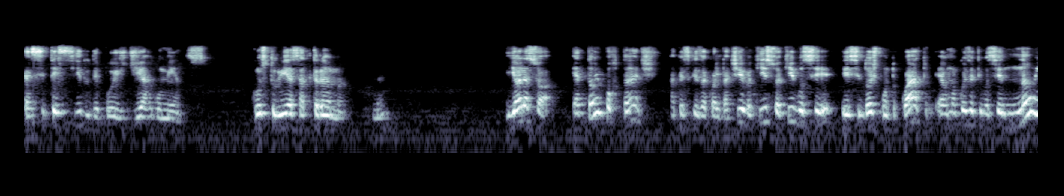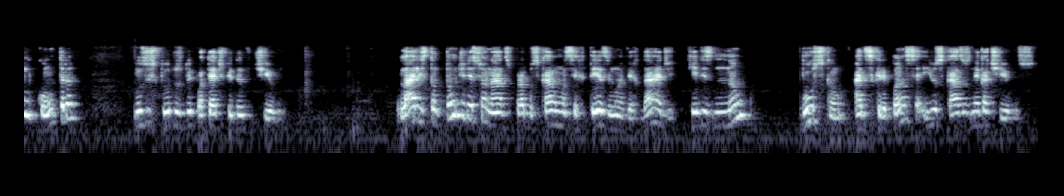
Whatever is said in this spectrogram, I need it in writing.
esse tecido depois de argumentos, construir essa trama. Né? E olha só, é tão importante a pesquisa qualitativa que isso aqui você, esse 2.4 é uma coisa que você não encontra nos estudos do hipotético e dedutivo. Lá eles estão tão direcionados para buscar uma certeza e uma verdade que eles não buscam a discrepância e os casos negativos.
